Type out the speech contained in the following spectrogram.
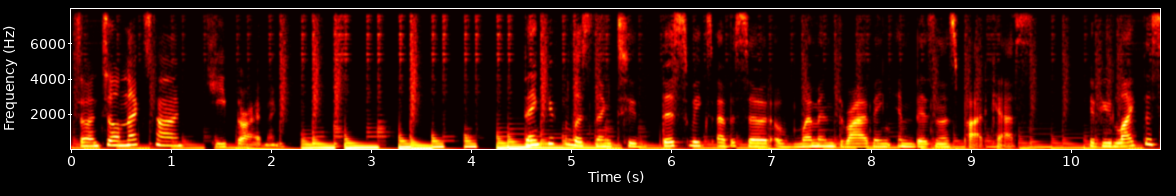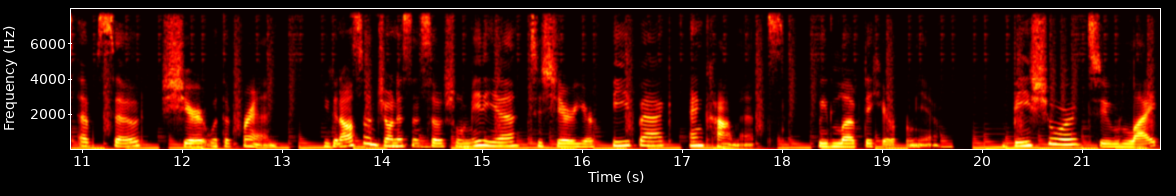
So until next time, keep thriving. Thank you for listening to this week's episode of Women Thriving in Business podcast. If you like this episode, share it with a friend. You can also join us on social media to share your feedback and comments. We'd love to hear from you. Be sure to like,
